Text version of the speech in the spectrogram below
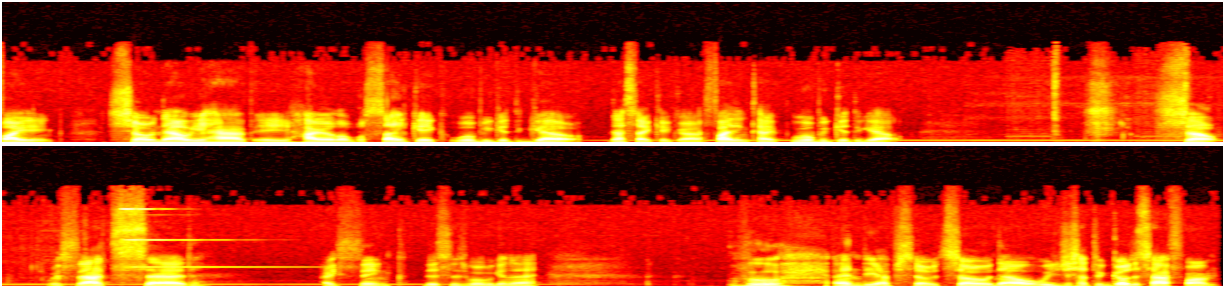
fighting. So now we have a higher level Psychic, we'll be good to go. Not Psychic, uh, Fighting type, we'll be good to go. So, with that said, I think this is where we're gonna whew, end the episode. So now we just have to go to Saffron.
